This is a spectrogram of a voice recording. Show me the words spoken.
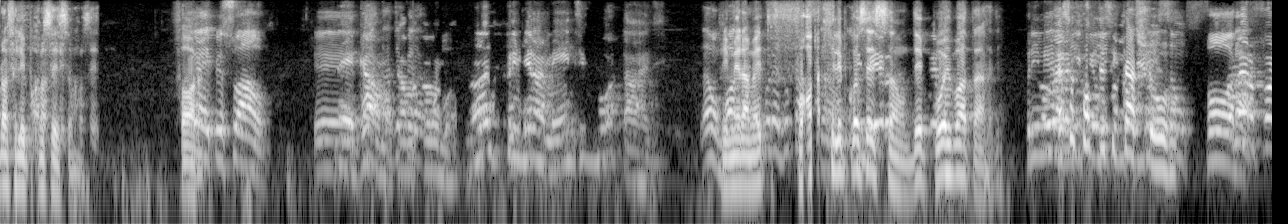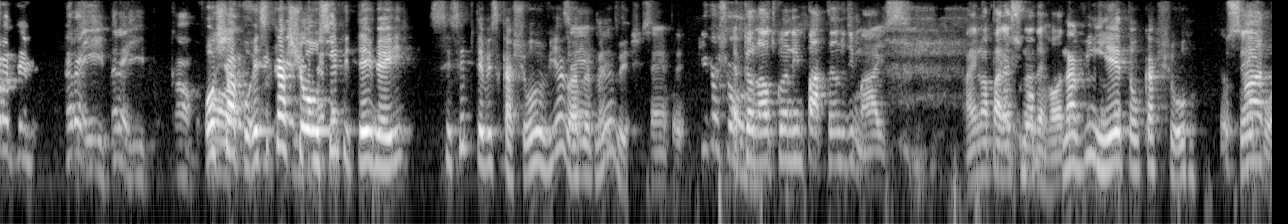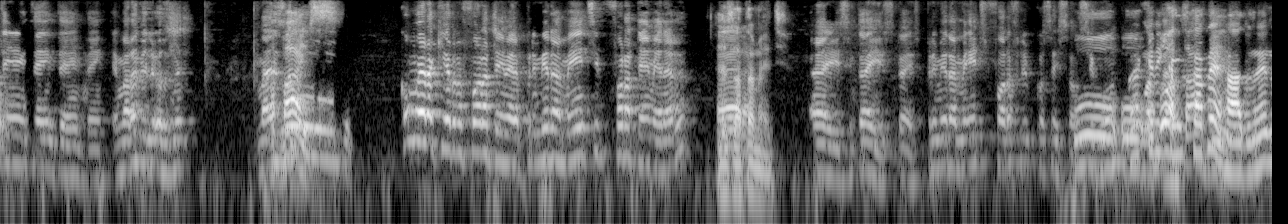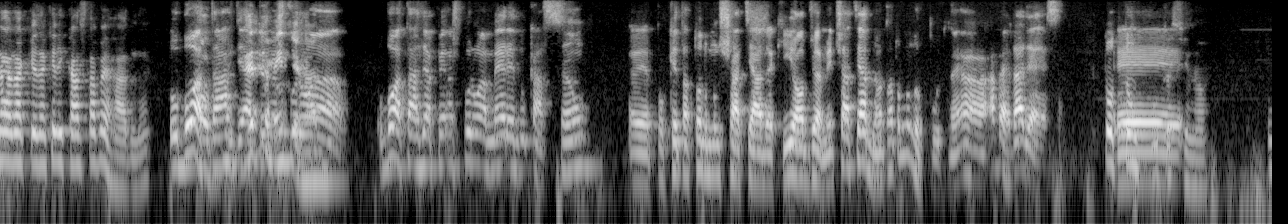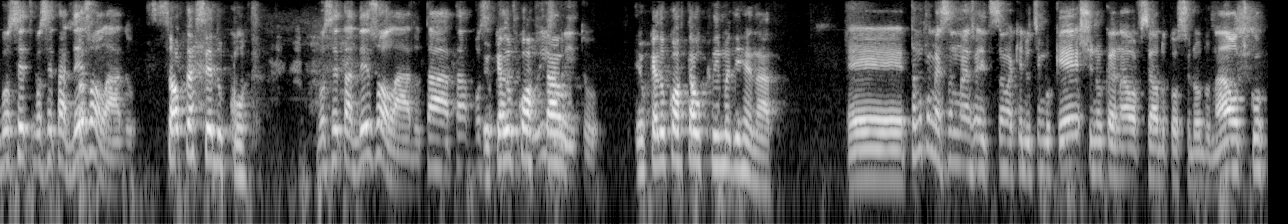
Fora Felipe Conceição. Fora. E aí, pessoal? É, calma, calma, calma. Antes, primeiramente, boa tarde. Não, primeiramente, fora Felipe Conceição. Primeiro, depois, boa tarde. Primeiro, essa foto desse cachorro. Fora. fora peraí, peraí. Calma. Ô, Chapo, esse cachorro sempre teve aí. Você sempre teve esse cachorro? Eu vi agora sempre, pela primeira vez. Sempre. Que cachorro? É porque o Náutico anda empatando demais. Aí não aparece na derrota. Na vinheta, o cachorro. Eu sei, ah, pô. tem, tem, tem, tem. É maravilhoso, né? Mas Rapaz, o... Como era que era no Fora Temer? Primeiramente, Fora Temer, né? Exatamente. É isso, então é isso, então é isso. Primeiramente, fora Felipe Conceição. O, Segundo, o, naquele caso estava errado, né? Na, naquele, naquele caso estava errado, né? O boa tarde é apenas por uma. O boa tarde é apenas por uma mera educação, é, porque tá todo mundo chateado aqui, obviamente. Chateado não, tá todo mundo puto, né? A, a verdade é essa. Tô tão é... puto assim, não. Você, você tá desolado. Só, só para ser do contra. Você tá desolado, tá? tá você eu quero tá cortar. O, eu quero cortar o clima de Renato. Estamos é, começando mais uma edição aqui do TimbuCast no canal oficial do Torcedor do Náutico.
